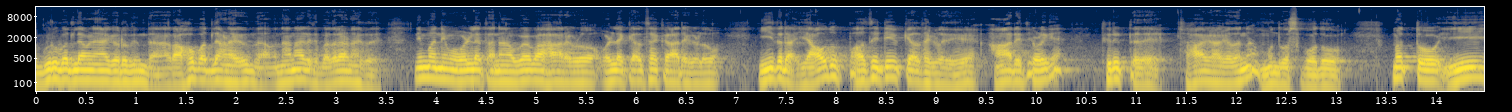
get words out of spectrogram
ಗುರು ಬದಲಾವಣೆ ಆಗಿರೋದ್ರಿಂದ, ರಾಹು ಬದಲಾವಣೆ ಆಗಿರೋದ್ರಿಂದ ನಾನಾ ರೀತಿ ಬದಲಾವಣೆ ಆಗ್ತದೆ. ನಿಮ್ಮ ನಿಮ್ಮ ಒಳ್ಳೆತನ, ವ್ಯವಹಾರಗಳು ಒಳ್ಳೆಯ ಕೆಲಸ ಕಾರ್ಯಗಳು, ಈ ಥರ ಯಾವುದು ಪಾಸಿಟಿವ್ ಕೆಲಸಗಳಿಗೆ ಆ ರೀತಿಯೊಳಗೆ ತಿರುಗ್ತದೆ. ಸೊ ಹಾಗಾಗಿ ಅದನ್ನು ಮುಂದುವರಿಸ್ಬೋದು. ಮತ್ತು ಈ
